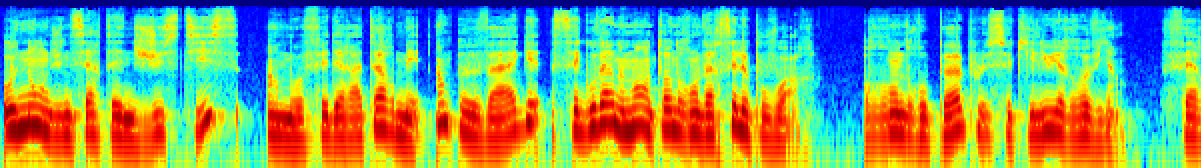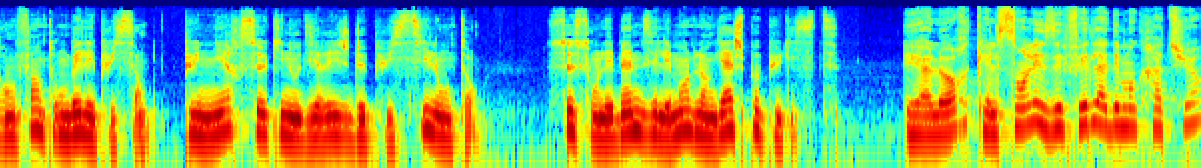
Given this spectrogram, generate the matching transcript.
Au nom d'une certaine justice, un mot fédérateur mais un peu vague, ces gouvernements entendent renverser le pouvoir, rendre au peuple ce qui lui revient, faire enfin tomber les puissants, punir ceux qui nous dirigent depuis si longtemps. Ce sont les mêmes éléments de langage populiste. Et alors, quels sont les effets de la démocrature?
